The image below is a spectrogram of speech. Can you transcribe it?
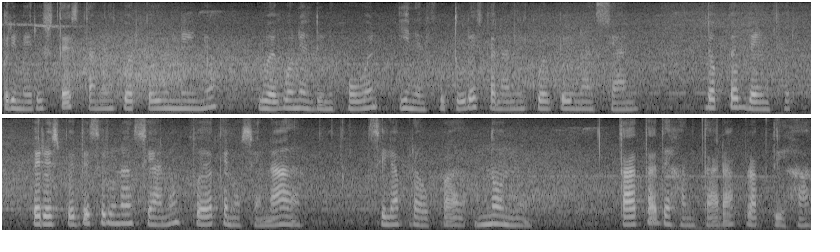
Primero usted está en el cuerpo de un niño luego en el de un joven y en el futuro estará en el cuerpo de un anciano. Doctor Benford, pero después de ser un anciano puede que no sea nada. Si la Prabhupada, no, no. Tata de Hantara Praptiha.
